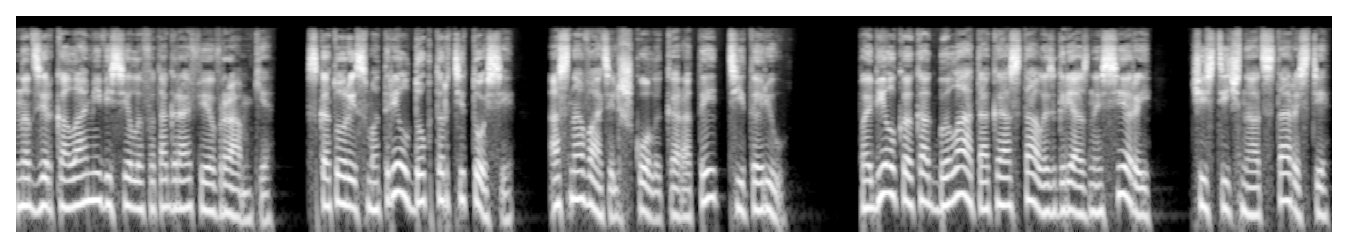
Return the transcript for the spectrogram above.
Над зеркалами висела фотография в рамке, с которой смотрел доктор Титоси, основатель школы карате Тита Рю. Побелка как была, так и осталась грязно-серой, частично от старости,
